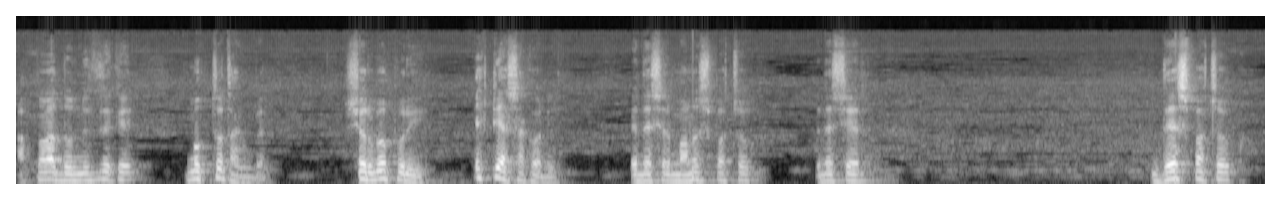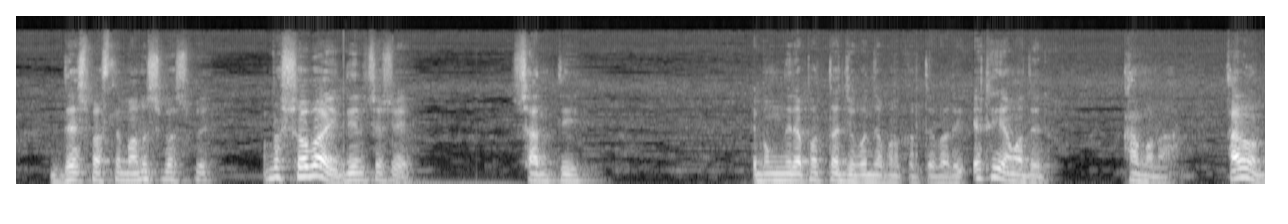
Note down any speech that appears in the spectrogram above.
আপনারা দুর্নীতি থেকে মুক্ত থাকবেন। সর্বোপরি একটি আশা করি, এদেশের মানুষ পাচক এদেশের দেশ পাচক দেশ বাঁচলে মানুষ বাঁচবে। আমরা সবাই দিন শেষে শান্তি এবং নিরাপত্তা জীবনযাপন করতে পারি, এটাই আমাদের কামনা। কারণ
